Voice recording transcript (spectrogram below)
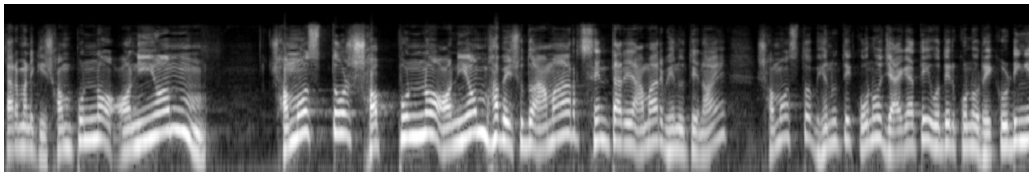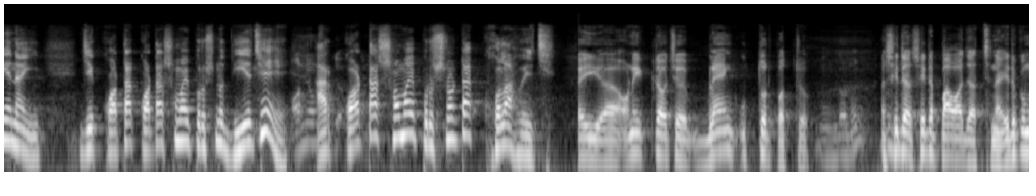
তার মানে কি, সম্পূর্ণ অনিয়ম সমস্ত সম্পূর্ণ অনিয়মভাবে শুধু আমার সেন্টারে আমার ভেনুতে নয় সমস্ত ভেনুতে কোনো জায়গাতেই ওদের কোনো রেকর্ডিংয়ে নাই যে কটা কটা সময় প্রশ্ন দিয়েছে আর কটার সময় প্রশ্নটা খোলা হয়েছে। এই অনেকটা হচ্ছে ব্ল্যাঙ্ক উত্তরপত্র। সেটা সেটা পাওয়া যাচ্ছে না। এরকম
